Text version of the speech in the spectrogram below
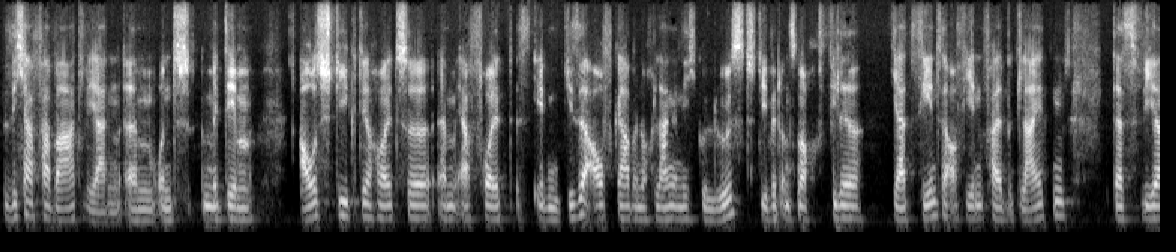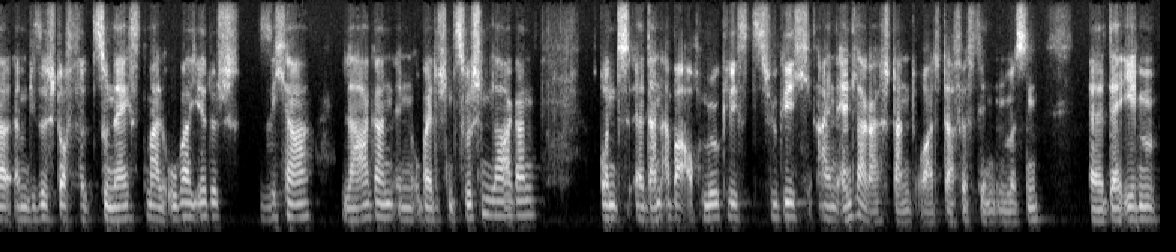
sicher verwahrt werden. Ähm, und mit dem Ausstieg, der heute ähm, erfolgt, ist eben diese Aufgabe noch lange nicht gelöst. Die wird uns noch viele Jahrzehnte auf jeden Fall begleiten, dass wir ähm, diese Stoffe zunächst mal oberirdisch sicher lagern in oberirdischen Zwischenlagern und äh, dann aber auch möglichst zügig einen Endlagerstandort dafür finden müssen, äh, der eben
